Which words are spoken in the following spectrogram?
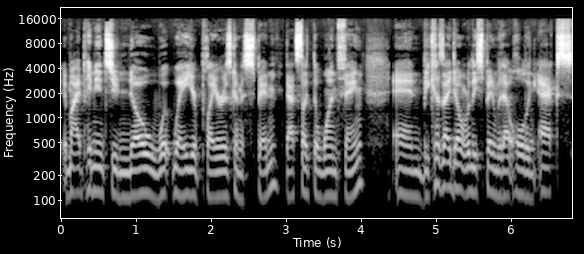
in my opinion, to know what way your player is going to spin. That's like the one thing, and because I don't really spin without holding X,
